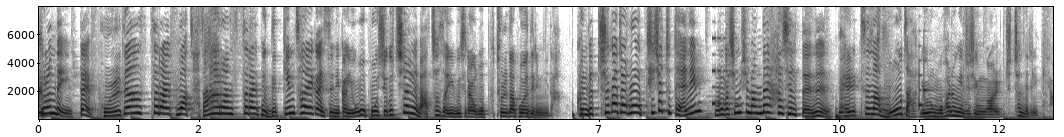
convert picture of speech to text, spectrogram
그런데 이때 볼드한 스트라이프와 자잘한 스트라이프 느낌 차이가 있으니까 이거 보시고 취향에 맞춰서 입으시라고 둘 다 보여드립니다. 근데 추가적으로 티셔츠 데님? 뭔가 심심한데? 하실 때는 벨트나 모자 이런 거 활용해 주시는 걸 추천드릴게요.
